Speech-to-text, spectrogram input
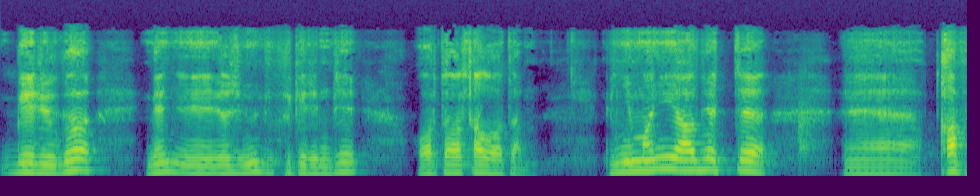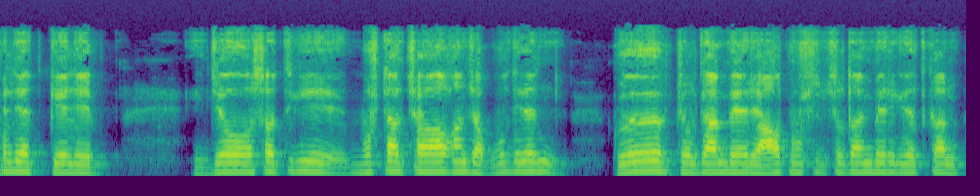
берүүгө мен өзүмдүн пикиримди ортого салып атам. Пневмония албетте капылет келип же болбосо тиги буштан чыга алган жок. Бул деген көп жылдан бери алтымышынчы жылдан бери келаткан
